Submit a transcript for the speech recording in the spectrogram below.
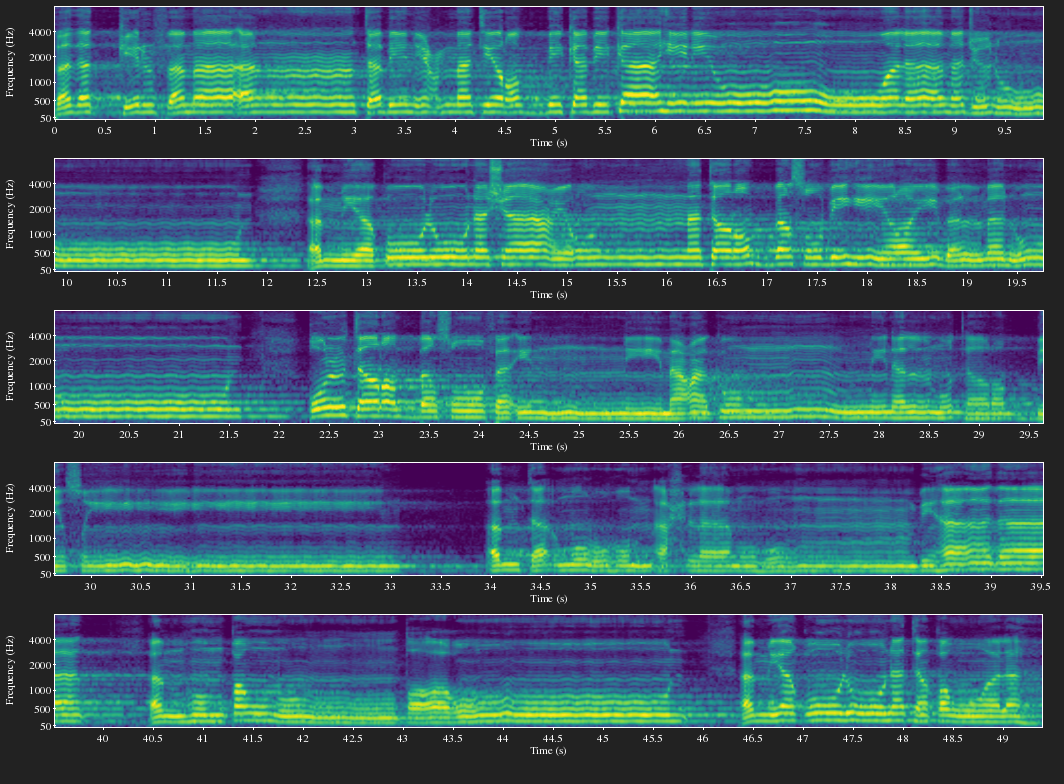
فذكر فما أنت بنعمة ربك بكاهن ولا مجنون. أم يقولون شاعر نتربص به ريب المنون. قل تربصوا فإني معكم من المتربصين. أم تأمرهم أحلامهم بهذا أم هم قوم طاغون؟ أم يقولون تقوله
